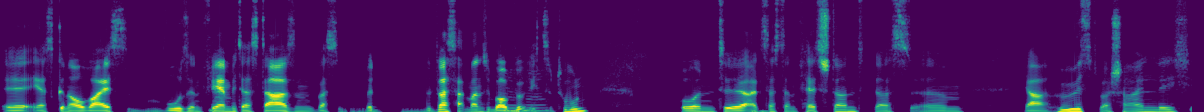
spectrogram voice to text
äh, erst genau weiß, wo sind Fernmetastasen, was, mit, mit was hat man es überhaupt wirklich Mhm. zu tun. Und äh, als das dann feststand, dass ähm, ja höchstwahrscheinlich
